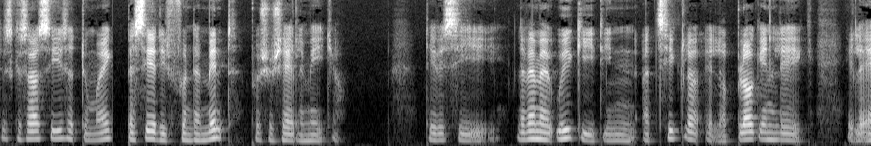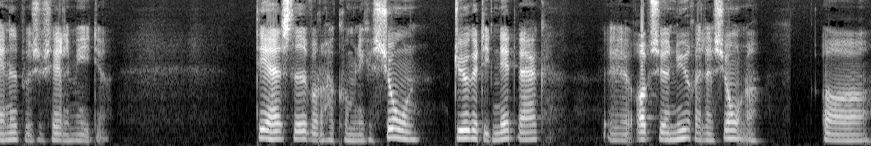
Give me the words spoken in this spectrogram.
det skal så også siges, at du må ikke basere dit fundament på sociale medier. Det vil sige, lad være med at udgive dine artikler eller blogindlæg eller andet på sociale medier. Det er et sted, hvor du har kommunikation, dyrker dit netværk, øh, opsøger nye relationer og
